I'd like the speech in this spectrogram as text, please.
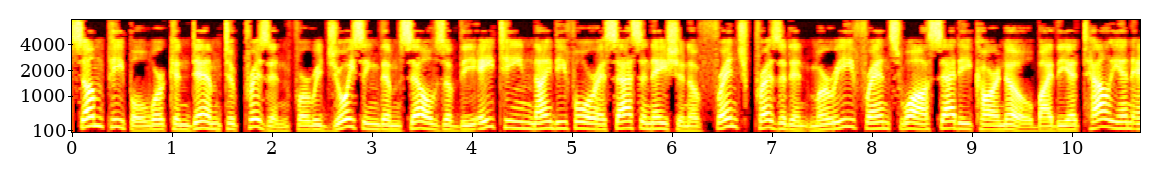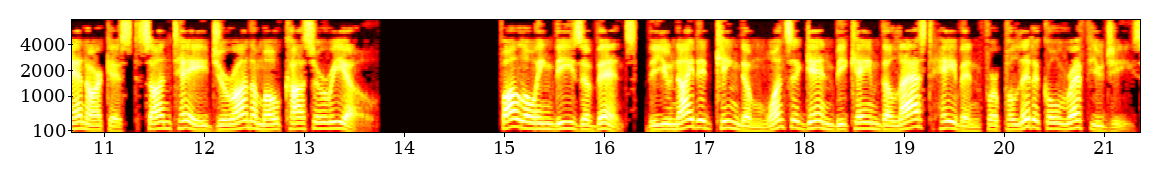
Some people were condemned to prison for rejoicing themselves of the 1894 assassination of French President Marie-François Sadi Carnot by the Italian anarchist Sante Geronimo Caserio. Following these events, the United Kingdom once again became the last haven for political refugees,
